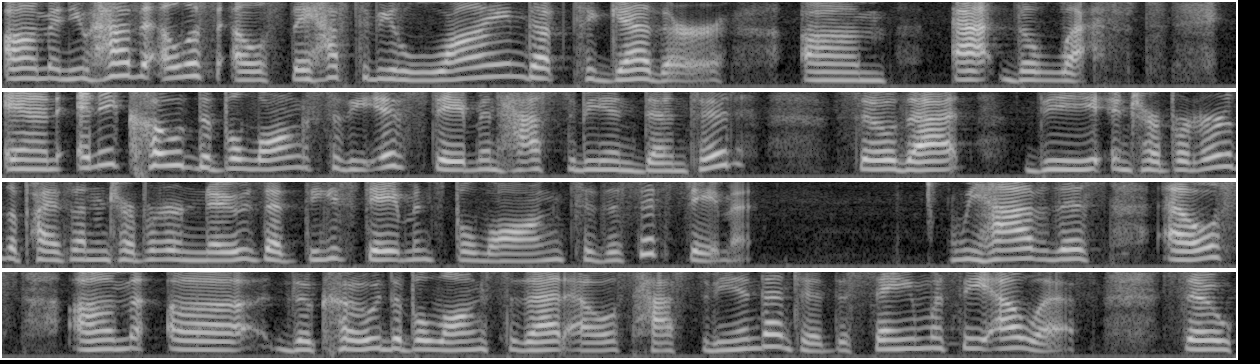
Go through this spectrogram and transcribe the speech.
um, and you have elif else, they have to be lined up together um, at the left. And any code that belongs to the if statement has to be indented so that the interpreter, the Python interpreter, knows that these statements belong to this if statement we have this else, um, uh, the code that belongs to that else has to be indented. The same with the elif. So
